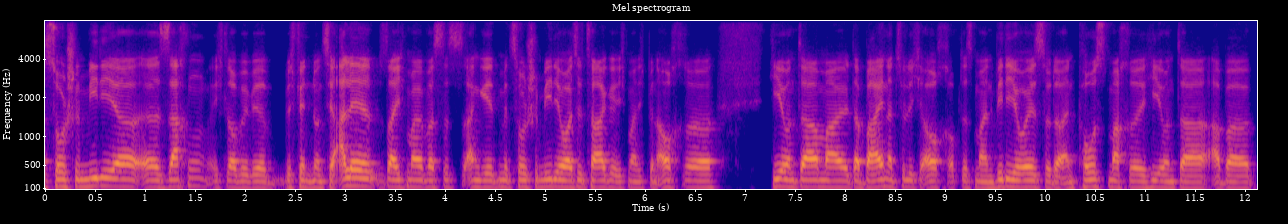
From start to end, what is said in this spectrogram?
Social Media äh, Sachen. Ich glaube, wir befinden uns ja alle, sage ich mal, was das angeht mit Social Media heutzutage. Ich meine, ich bin auch äh, hier und da mal dabei, natürlich auch, ob das mal ein Video ist oder ein Post mache hier und da. Aber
